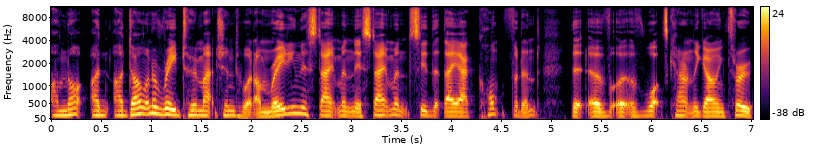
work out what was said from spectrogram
I'm not, I, I don't want to read too much into it. I'm reading their statement. Their statement said that they are confident that of of what's currently going through.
